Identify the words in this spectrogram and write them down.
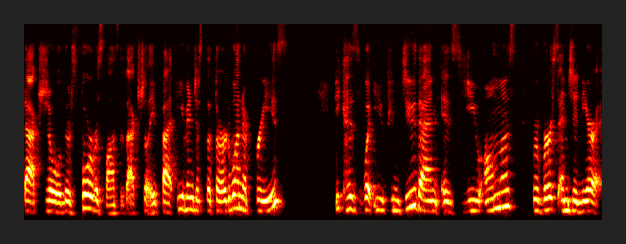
the actual, there's four responses actually, but even just the third one of freeze, because what you can do then is you almost reverse engineer it.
